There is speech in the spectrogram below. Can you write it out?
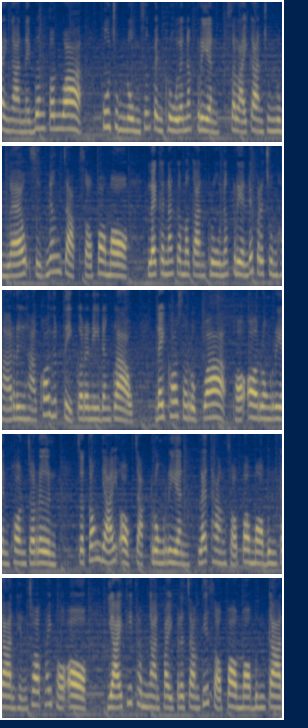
รายงานในเบื้องต้นว่า ผู้ชุมนุมซึ่งเป็นครูและนักเรียน สลายการชุมนุมแล้ว สืบเนื่องจาก สปม และคณะกรรมการครูนักเรียนได้ประชุมหารือหาข้อยุติกรณีดังกล่าว ได้ข้อสรุปว่าพอโรงเรียนพรเจริญ จะต้องย้ายออกจากโรงเรียน และทางสปมบึงการเห็นชอบให้พอย้ายที่ทำงานไปประจำที่สปมบึงการ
